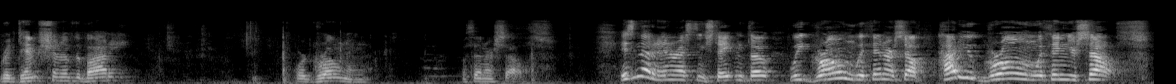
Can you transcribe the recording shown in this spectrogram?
redemption of the body, we're groaning within ourselves. Isn't that an interesting statement, though? We groan within ourselves. How do you groan within yourself?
